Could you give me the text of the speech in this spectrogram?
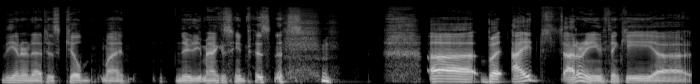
the internet has killed my nudie magazine business. Uh, but I, I don't even think he uh,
